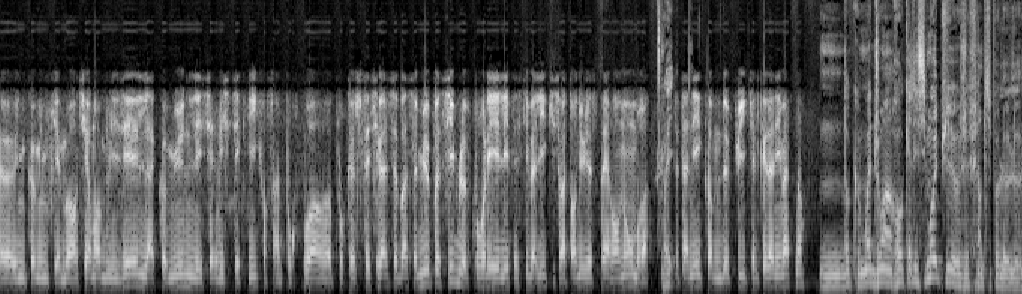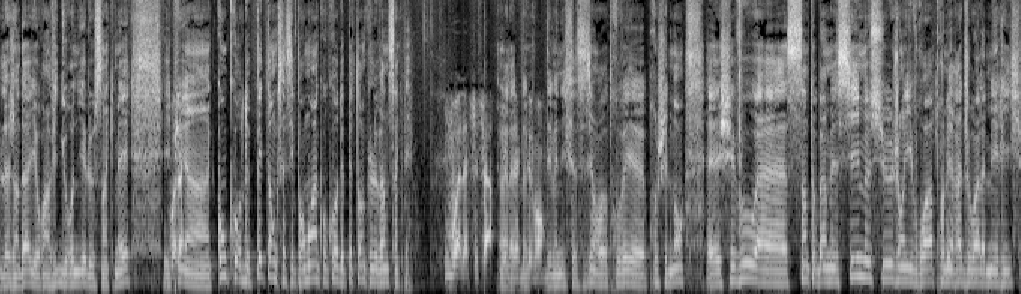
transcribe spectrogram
Euh, une commune qui est entièrement mobilisée, la commune, les services techniques, enfin pour pouvoir pour que ce festival se passe le mieux possible pour les, les festivaliers qui sont attendus, j'espère, en nombre Oui. cette année, comme depuis quelques années maintenant. Mm, Donc mois de juin, Rocalissimo. Et puis euh, j'ai fait un petit peu l'agenda. Il y aura un vide-grenier le 5 mai. Et Voilà. puis un concours de pétanque. Ça c'est pour moi un concours de pétanque le 25 mai. Voilà, c'est ça, Voilà, exactement. des manifestations on va retrouver euh, prochainement euh, chez vous à Saint-Aubin-Messi. Monsieur Jean-Yves Roy, premier adjoint à la mairie.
